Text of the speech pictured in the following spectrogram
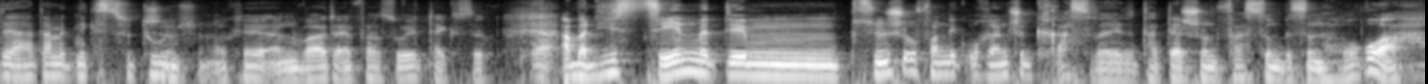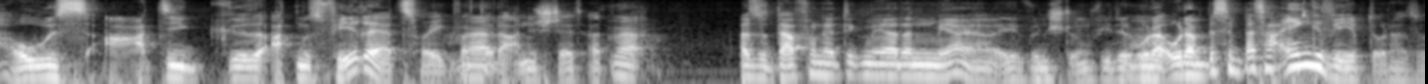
Der hat damit nichts zu tun. Okay, dann war das einfach so getextet. Ja. Aber die Szene mit dem Psycho fand ich auch ganz schön krass, weil das hat ja schon fast so ein bisschen Horrorhausartige Atmosphäre erzeugt, was Ja. der da angestellt hat. Ja. Also davon hätte ich mir ja dann mehr ja, gewünscht irgendwie. Oder, oder ein bisschen besser eingewebt oder so.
